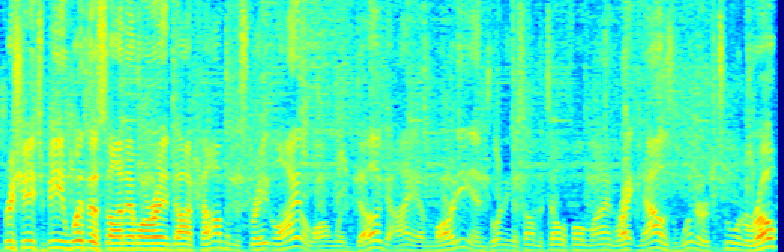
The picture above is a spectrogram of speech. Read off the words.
Appreciate you being with us on MRN.com in the Straight Line, along with Doug. I am Marty, and joining us on the telephone line right now is winner of two in a row.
